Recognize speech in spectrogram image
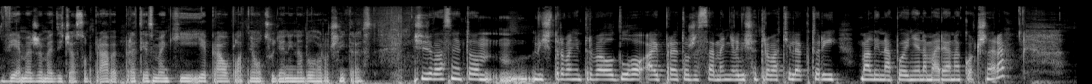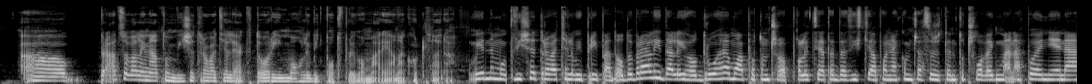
Vieme, že medzičasom práve pre tie zmenky je pravoplatne odsudený na dlhoročný trest. Čiže vlastne to vyšetrovanie trvalo dlho aj preto, že sa menili vyšetrovateľia, ktorí mali napojenie na Mariana Kočnera? Pracovali na tom vyšetrovateľia, ktorí mohli byť pod vplyvom Mariana Kočnera. Jednému vyšetrovateľovi prípad odobrali, dali ho druhému a potom, čo policia teda zistila po nejakom čase, že tento človek má napojenie na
